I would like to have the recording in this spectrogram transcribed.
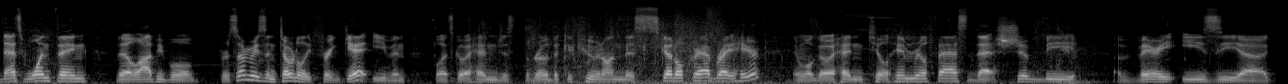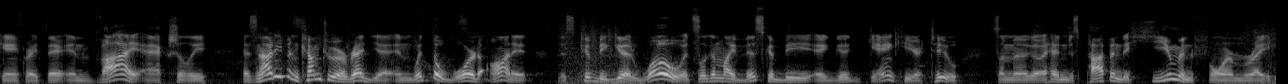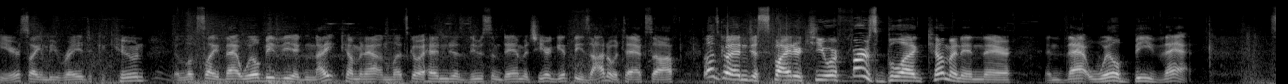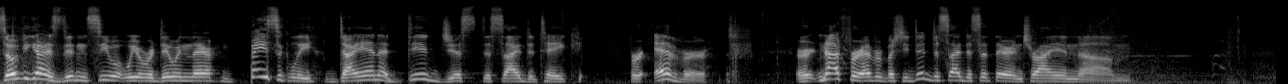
that's one thing that a lot of people, for some reason, totally forget even. But let's go ahead and just throw the cocoon on this scuttle crab right here, and we'll go ahead and kill him real fast. That should be a very easy uh, gank right there. And Vi actually has not even come to a red yet. And with the ward on it, this could be good. Whoa, it's looking like this could be a good gank here too. So I'm going to go ahead and just pop into human form right here so I can be ready to cocoon. It looks like that will be the ignite coming out and let's go ahead and just do some damage here. Get these auto attacks off. Let's go ahead and just spider cure. First blood coming in there and that will be that. So if you guys didn't see what we were doing there, basically, Diana did just decide to take forever, or not forever, but she did decide to sit there and try and, um,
